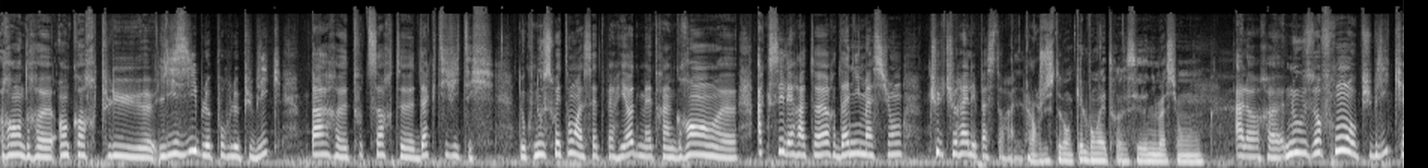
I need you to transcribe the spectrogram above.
rendre encore plus euh, lisible pour le public par euh, toutes sortes d'activités. Donc nous souhaitons à cette période mettre un grand euh, accélérateur d'animation culturelle et pastorale. Alors justement, quelles vont être ces animations? Alors, euh, nous offrons au public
